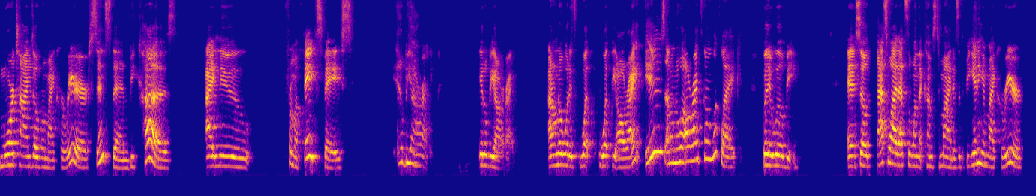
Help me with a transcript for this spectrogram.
more times over my career since then because I knew from a faith space, it'll be all right. It'll be all right. I don't know what is what what the all right is. I don't know what all right's gonna look like, but it will be. And so that's why that's the one that comes to mind. Is at the beginning of my career,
